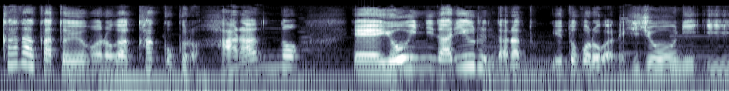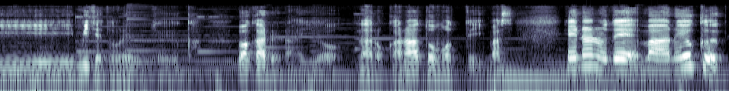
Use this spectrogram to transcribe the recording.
価高というものが各国の波乱の、えー、要因になり得るんだなというところがね、非常に見て取れるというか、わかる内容なのかなと思っています。えー、なので、まあ、あの、よく、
